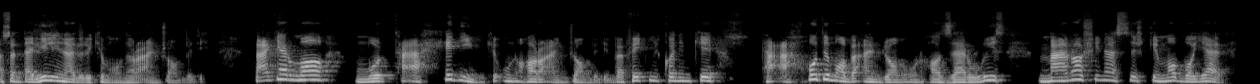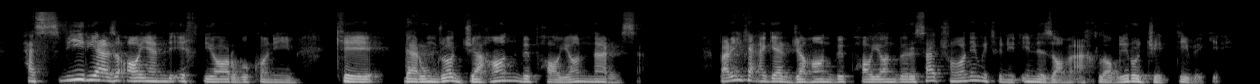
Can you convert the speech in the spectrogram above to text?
اصلا دلیلی نداره که ما اونها رو انجام بدیم. و اگر ما متعهدیم که اونها رو انجام بدیم و فکر می‌کنیم که تعهد ما به انجام اونها ضروری است معناش این استش که ما باید تصویری از آینده اختیار بکنیم که در اونجا جهان به پایان نرسد. برای اینکه اگر جهان به پایان برسد شما نمی‌تونید این نظام اخلاقی رو جدی بگیرید.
